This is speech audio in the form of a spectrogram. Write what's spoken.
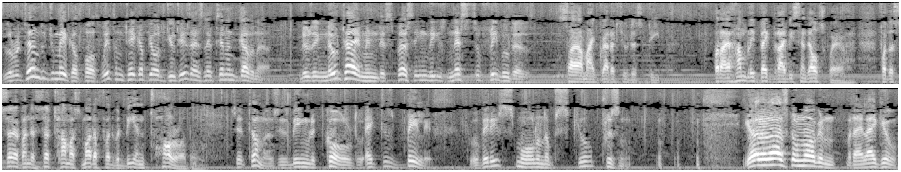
You will return to Jamaica forthwith and take up your duties as Lieutenant Governor, losing no time in dispersing these nests of freebooters. Sire, my gratitude is deep. But I humbly beg that I be sent elsewhere, for to serve under Sir Thomas Modiford would be intolerable. Sir Thomas is being recalled to act as bailiff to a very small and obscure prison. You're a rascal, Morgan, but I like you.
